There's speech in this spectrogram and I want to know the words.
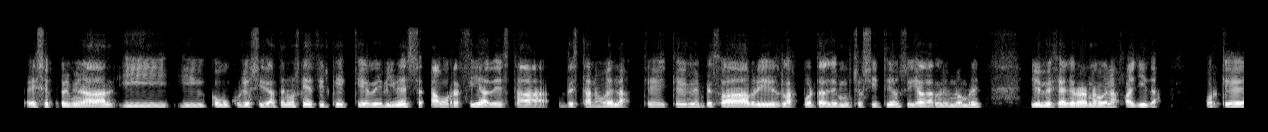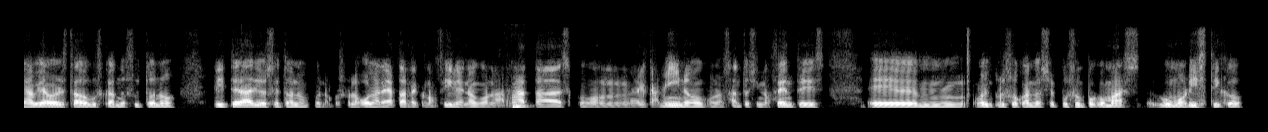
Ese premio Nadal, y, como curiosidad tenemos que decir que, que Delibes aborrecía de esta, de esta novela, que, que le empezó a abrir las puertas de muchos sitios y a darle un nombre, y él decía que era una novela fallida porque había estado buscando su tono literario, ese tono, bueno, pues luego la era tan reconocible, ¿no? Con las mm. ratas, con el camino, con los santos inocentes, em, o incluso cuando se puso un poco más humorístico,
